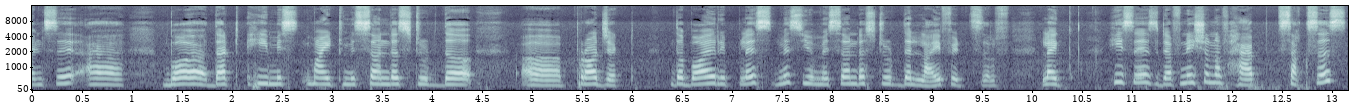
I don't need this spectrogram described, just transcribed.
and say uh, boy, that he mis- might misunderstood the uh, project. The boy replies miss you misunderstood the life itself. Like he says definition of hap- success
